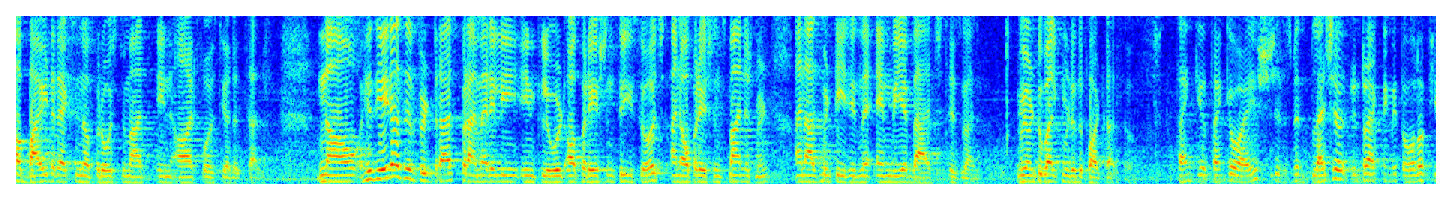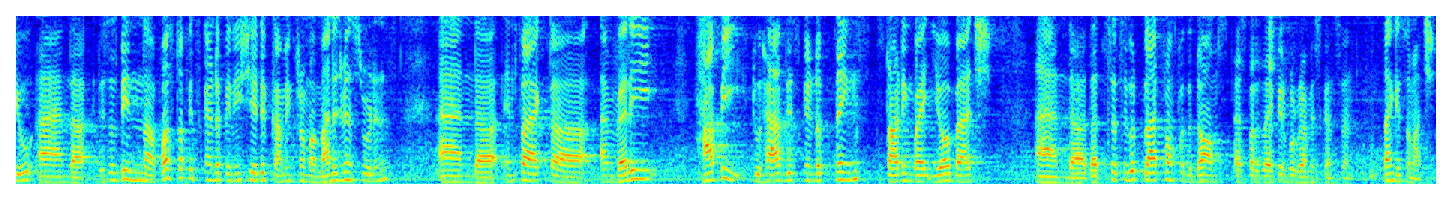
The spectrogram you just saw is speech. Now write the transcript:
a bi-directional approach to maths in our first year itself. Now, his areas of interest primarily include operations research and operations management and has been teaching the MBA batch as well. We want to welcome you to the podcast, sir. Thank you, thank you, Aish. It's been pleasure interacting with all of you, and uh, this has been uh, first of its kind of initiative coming from our management students. And uh, in fact, uh, I'm very happy to have this kind of things starting by your batch, and uh, that sets a good platform for the DOMs as far as IPM program is concerned. Thank you so much.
